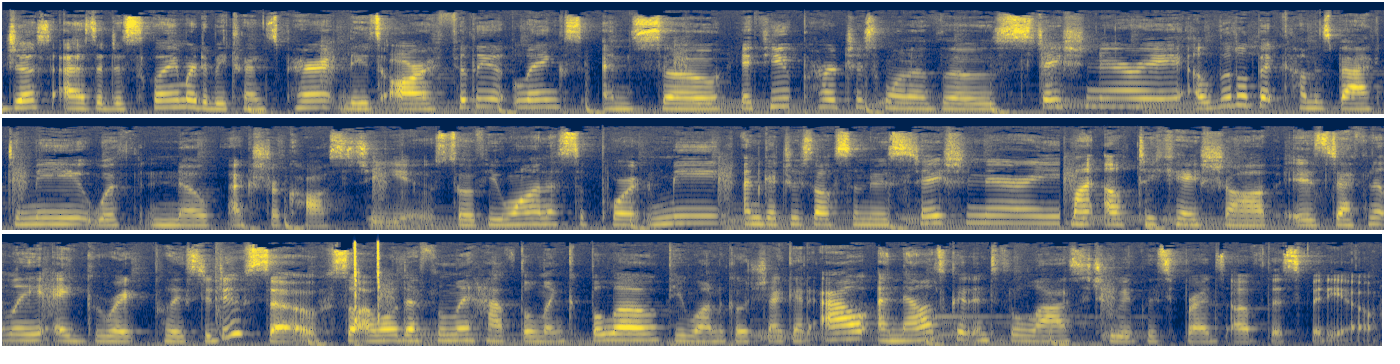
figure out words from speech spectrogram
Just as a disclaimer to be transparent, these are affiliate links, and so if you purchase one of those stationery, a little bit comes back to me with no extra cost to you. So if you want to support me and get yourself some new stationery, my LTK shop is definitely a great place to do so. So I will definitely have the link below if you want to go check it out. And now let's get into the last two weekly spreads of this video.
